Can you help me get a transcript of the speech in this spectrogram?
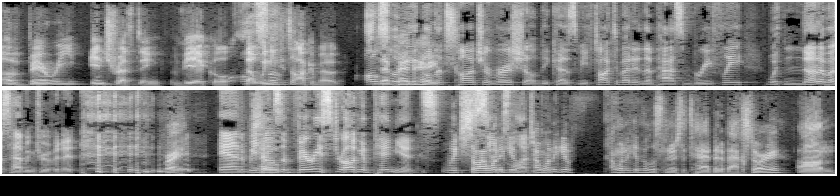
a very interesting vehicle that we need to talk about. Also, That a vehicle hates. that's controversial because we've talked about it in the past briefly, with none of us having driven it, right. and we So- have some very strong opinions. Which So I want to seems give logical. I want to give I want to give the listeners a tad bit of backstory. Um,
